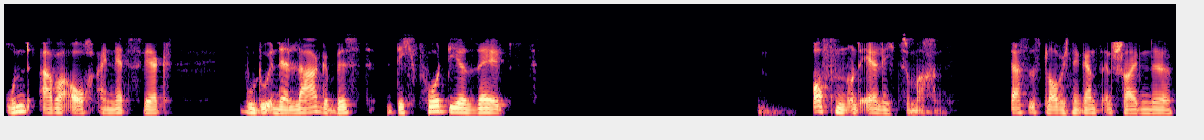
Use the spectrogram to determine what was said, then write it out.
und aber auch ein Netzwerk, wo du in der Lage bist, dich vor dir selbst offen und ehrlich zu machen. Das ist, glaube ich, eine ganz entscheidende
